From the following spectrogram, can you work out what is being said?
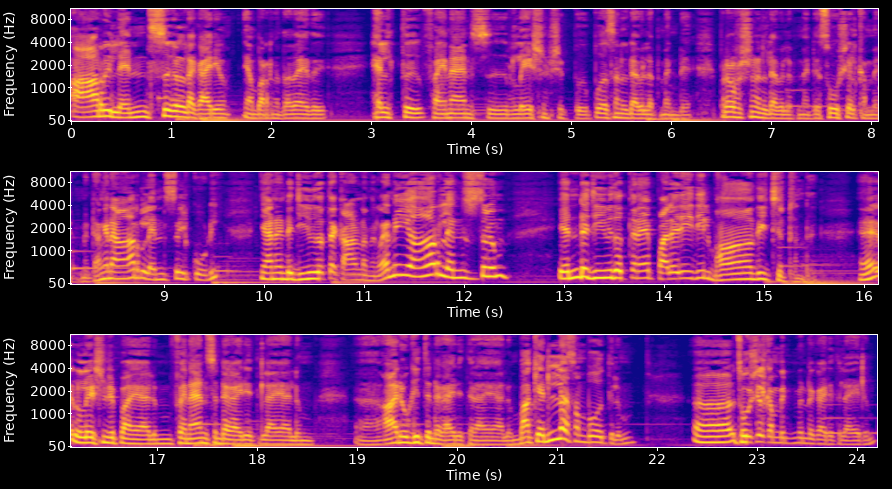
ആറ് ലെൻസുകളുടെ കാര്യം ഞാൻ പറഞ്ഞത്. അതായത് health finance relationship personal development professional development social commitment അങ്ങനെ ആറ് ലെൻസിൽ കൂടി ഞാൻ എന്റെ ജീവിതത്തെ കാണണമെന്നുള്ളത് കാരണം ഈ ആറ് ലെൻസിലും എന്റെ ജീവിതത്തിനെ പല രീതിയിൽ ബാധിച്ചിട്ടുണ്ട്. റിലേഷൻഷിപ്പ് ആയാലും ഫിനാൻസിന്റെ കാര്യത്തിലായാലും ആരോഗ്യത്തിന്റെ കാര്യത്തിലായാലും ബാക്കി എല്ലാ സംഭവത്തിലും സോഷ്യൽ കമ്മിറ്റ്മെന്റിന്റെ കാര്യത്തിലായാലും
